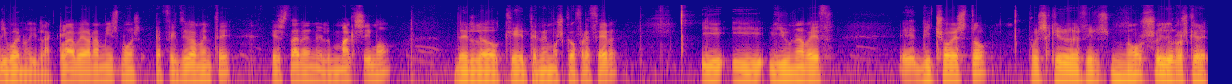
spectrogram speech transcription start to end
y bueno, y la clave ahora mismo es efectivamente estar en el máximo de lo que tenemos que ofrecer, y una vez eh, dicho esto, pues quiero decir, no soy de los que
